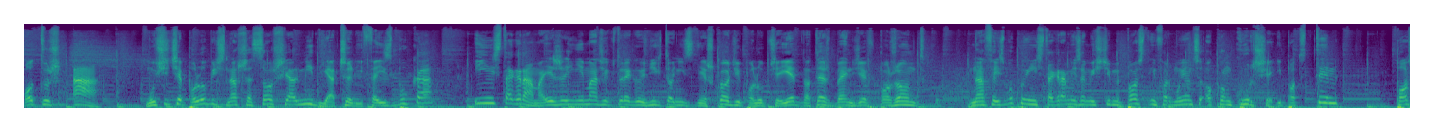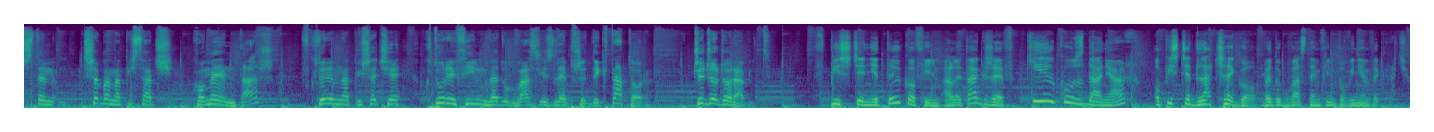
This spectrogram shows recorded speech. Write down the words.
Otóż A. Musicie polubić nasze social media, czyli Facebooka i Instagrama. Jeżeli nie macie któregoś z nich, to nic nie szkodzi, polubcie jedno, też będzie w porządku. Na Facebooku i Instagramie zamieścimy post informujący o konkursie i pod tym postem trzeba napisać komentarz, w którym napiszecie, który film według was jest lepszy, Dyktator czy Jojo Rabbit. Wpiszcie nie tylko film, ale także w kilku zdaniach opiszcie, dlaczego według Was ten film powinien wygrać.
